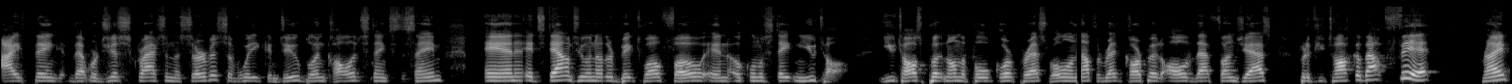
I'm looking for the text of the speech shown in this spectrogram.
I think that we're just scratching the surface of what he can do. Blinn College thinks the same. And it's down to another Big 12 foe in Oklahoma State and Utah. Utah's putting on the full court press, rolling out the red carpet, all of that fun jazz. But if you talk about fit, right?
